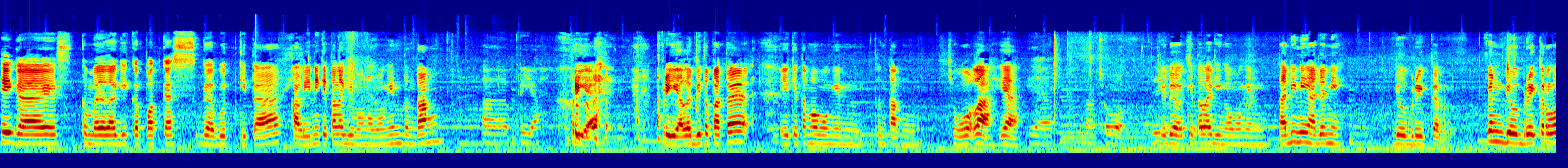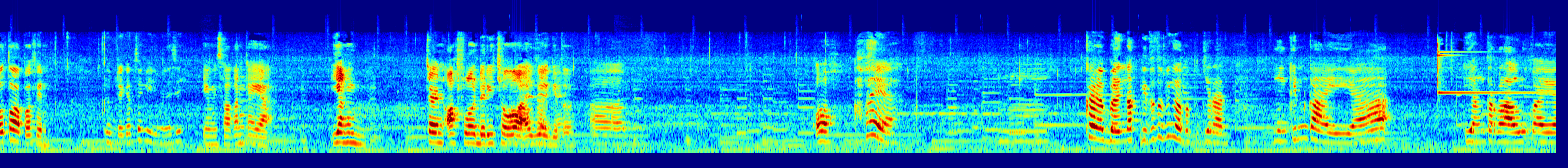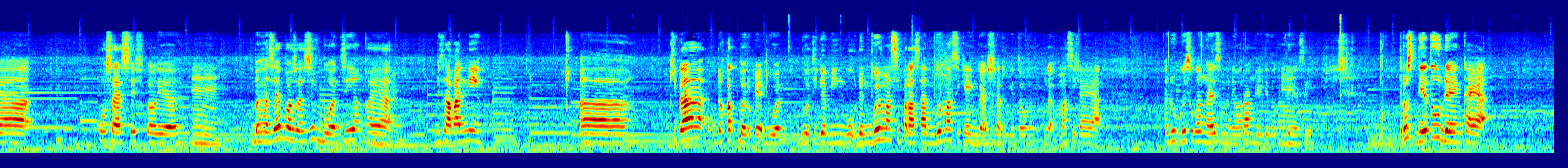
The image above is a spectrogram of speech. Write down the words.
Hey guys, kembali lagi ke podcast gabut kita. Kali ini kita lagi mau ngomongin tentang Eh, pria pria. pria lebih tepatnya ya kita ngomongin tentang cowok lah ya. ya tentang cowok Yaudah kita lagi ngomongin tadi nih ada nih deal breaker. Vin deal breaker lo tuh apa Vin? deal breaker tuh kayak gimana sih Ya misalkan kayak yang turn off lo dari cowok Oh, aja oke. gitu. Em, oh apa ya? Hmm, kayak banyak gitu tapi nggak kepikiran. Mungkin kayak yang terlalu kayak posesif kali ya. Hmm. bahasanya posesif bukan sih yang kayak misalkan nih eh kita dekat baru kayak dua dua tiga minggu dan gue masih perasaan gue masih kayak nggak share gitu nggak masih kayak aduh gue suka nggak ya sama nih orang kayak gitu ngerti Hmm. gak sih? Terus dia tuh udah yang kayak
